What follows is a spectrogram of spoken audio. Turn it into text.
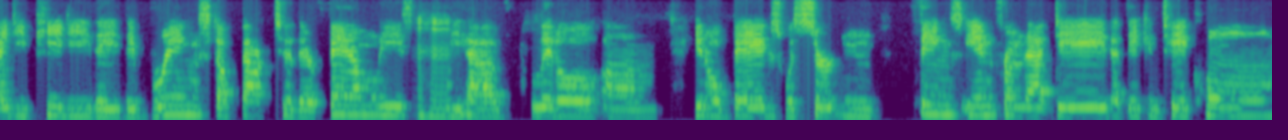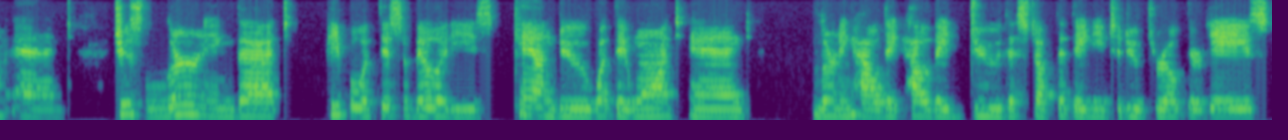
IDPD. They they bring stuff back to their families. Mm-hmm. We have little um, you know bags with certain things in from that day that they can take home and just learning that people with disabilities can do what they want and learning how they how they do the stuff that they need to do throughout their days.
